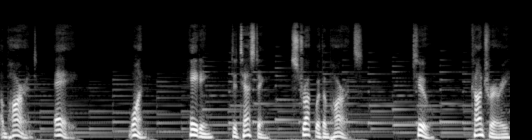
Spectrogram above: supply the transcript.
Abhorrent, a. 1. Hating, detesting, struck with abhorrence. 2. Contrary,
